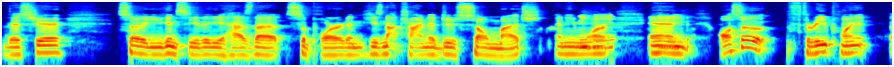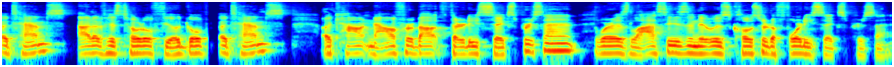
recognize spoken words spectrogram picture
this year so you can see that he has that support and he's not trying to do so much anymore. Mm-hmm. And mm-hmm. also, three point attempts out of his total field goal attempts account now for about 36%, whereas last season it was closer to 46%.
